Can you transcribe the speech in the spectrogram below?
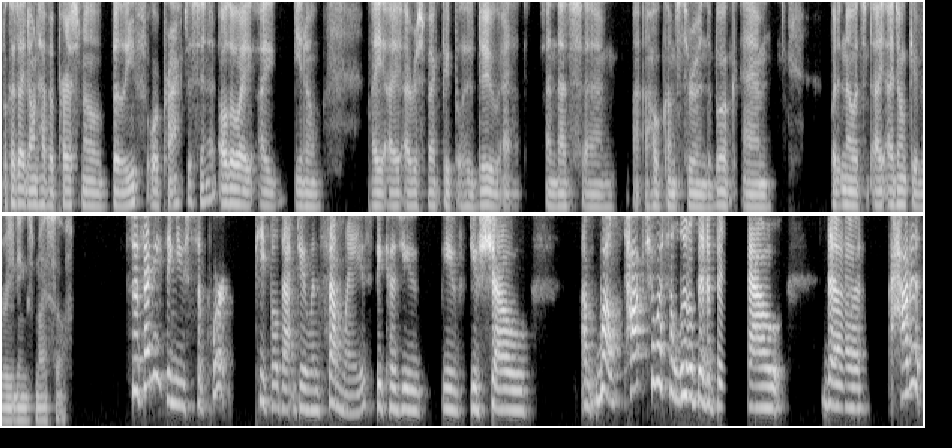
because I don't have a personal belief or practice in it. Although I I you know I I, I respect people who do, uh, and that's um, I hope comes through in the book. Um, but no, it's I, I don't give readings myself. So if anything, you support people that do in some ways because you you you show. Um, well, talk to us a little bit about the how did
